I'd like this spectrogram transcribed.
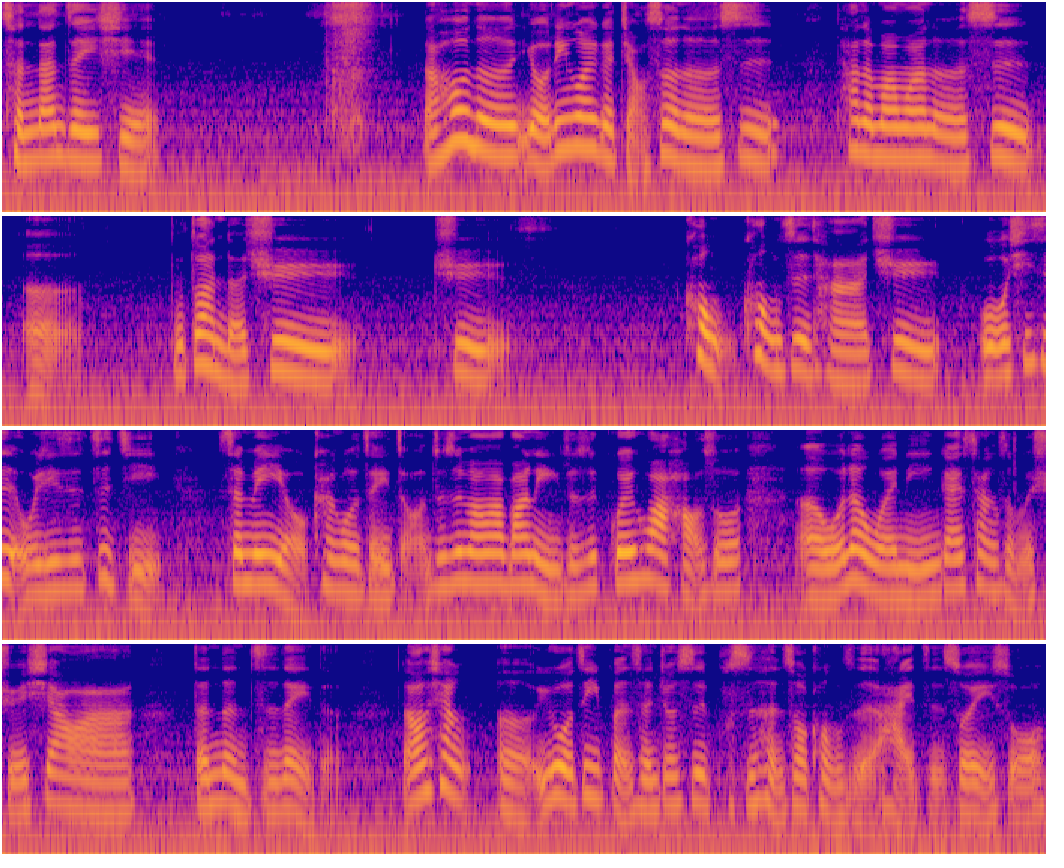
承担这一些。然后呢，有另外一个角色呢，是他的妈妈呢，是呃不断的去去控控制他，去我其实我其实自己。身边有看过这一种，就是妈妈帮你就是规划好说，呃，我认为你应该上什么学校啊，等等之类的。然后像呃，因为我自己本身就是不是很受控制的孩子，所以说，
